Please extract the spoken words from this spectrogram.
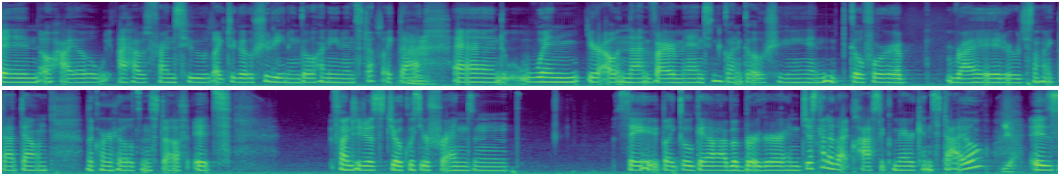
in Ohio, I have friends who like to go shooting and go hunting and stuff like that. Mm-hmm. And when you're out in that environment and going to go shooting and go for a ride or something like that down the cornfields and stuff, it's fun to just joke with your friends and say like go grab a burger and just kind of that classic American style Yeah. is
